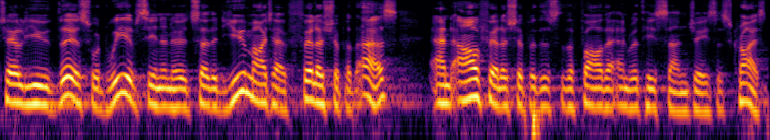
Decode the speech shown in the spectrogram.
tell you this, what we have seen and heard, so that you might have fellowship with us and our fellowship with us to the Father and with his Son, Jesus Christ.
